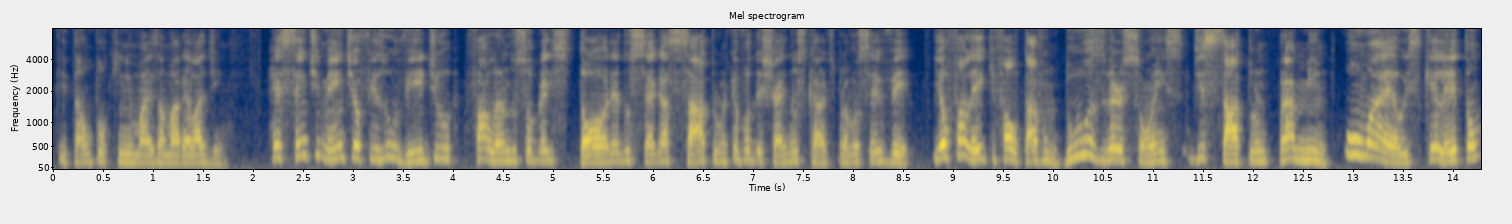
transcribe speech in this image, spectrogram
que tá um pouquinho mais amareladinho. Recentemente eu fiz um vídeo falando sobre a história do Sega Saturn, que eu vou deixar aí nos cards para você ver. E eu falei que faltavam duas versões de Saturn para mim. Uma é o Skeleton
